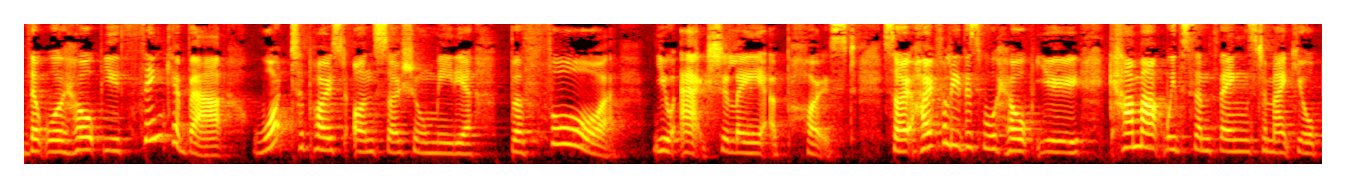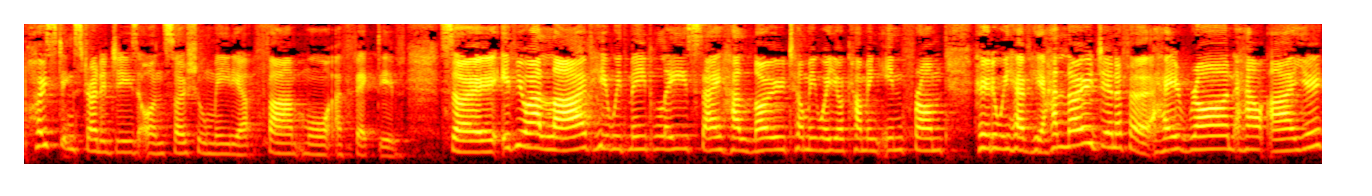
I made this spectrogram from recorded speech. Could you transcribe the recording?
that will help you think about what to post on social media before you actually post. So hopefully this will help you come up with some things to make your posting strategies on social media far more effective. So if you are live here with me, please say hello. Tell me where you're coming in from. Who do we have here? Hello, Jennifer. Hey, Ron. How are you?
